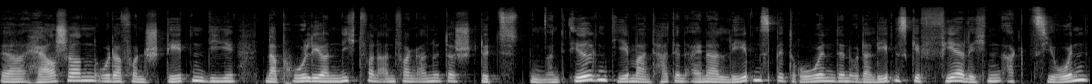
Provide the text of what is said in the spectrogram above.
äh, Herrschern oder von Städten, die Napoleon nicht von Anfang an unterstützten. Und irgendjemand hat in einer lebensbedrohenden oder lebensgefährlichen Aktion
